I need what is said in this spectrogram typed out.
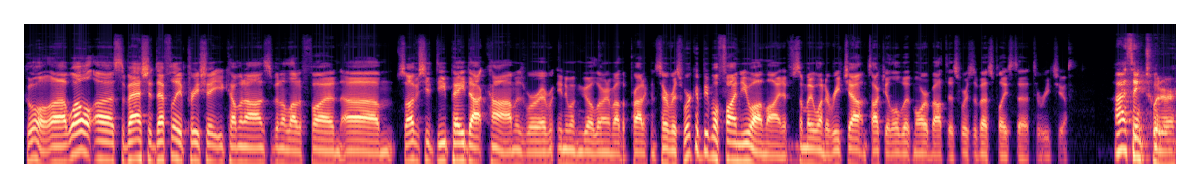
Cool. Uh, well, uh, Sebastian, definitely appreciate you coming on. It's been a lot of fun. Um, so obviously depay.com is where anyone can go learn about the product and service. Where can people find you online? If somebody wanted to reach out and talk to you a little bit more about this, where's the best place to, to reach you? I think Twitter.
